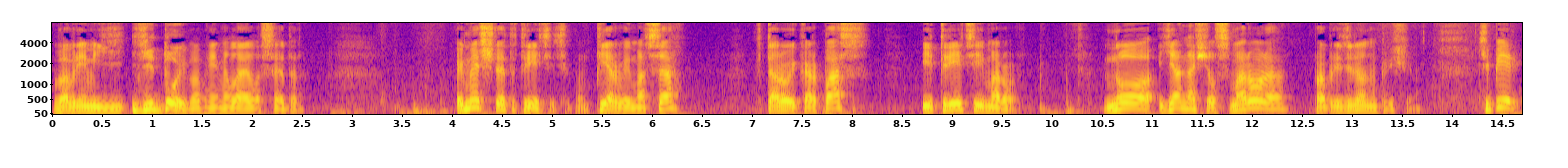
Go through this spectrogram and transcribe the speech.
во время едой, во время Лайла Седер. Имеет, что это третий тикун. Первый маца, второй карпас и третий марор. Но я начал с марора по определенным причинам. Теперь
